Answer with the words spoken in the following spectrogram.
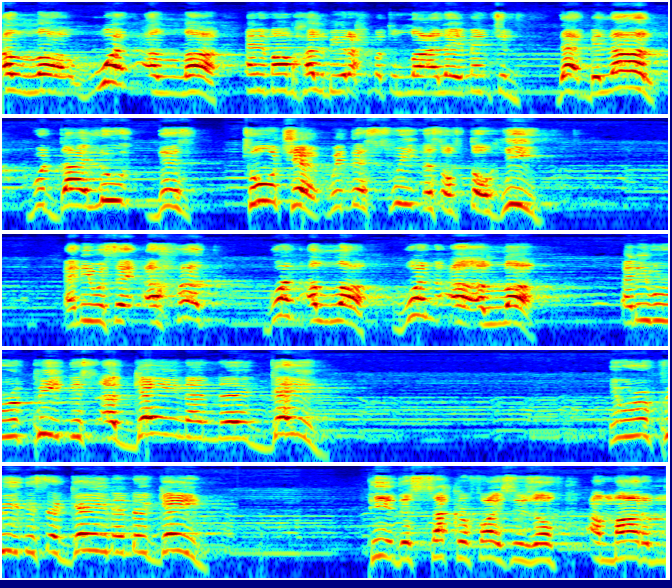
Allah, one Allah. And Imam Halbi rahmatullah alayhi mentions that Bilal would dilute this torture with the sweetness of Tawheed. And he will say, Ahad, one Allah, one Allah. And he will repeat this again and again. He will repeat this again and again. The sacrifices of Ammar ibn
